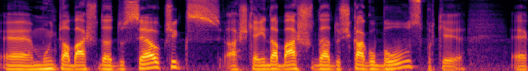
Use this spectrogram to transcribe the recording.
é muito abaixo da do Celtics, acho que ainda abaixo da do Chicago Bulls, porque é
